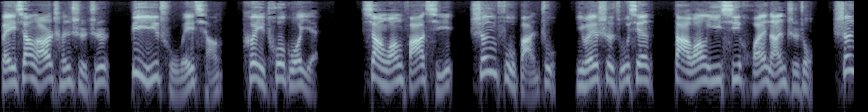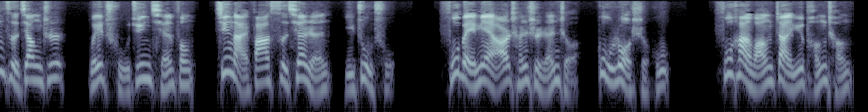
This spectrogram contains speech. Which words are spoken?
北乡而臣视之，必以楚为强，可以托国也。项王伐齐，身负板柱，以为士卒先。大王疑袭淮南之众，身自将之，为楚军前锋。今乃发四千人以助楚。夫北面而臣视人者，故若是乎？夫汉王战于彭城，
